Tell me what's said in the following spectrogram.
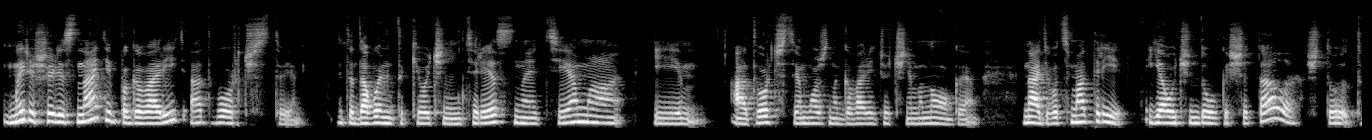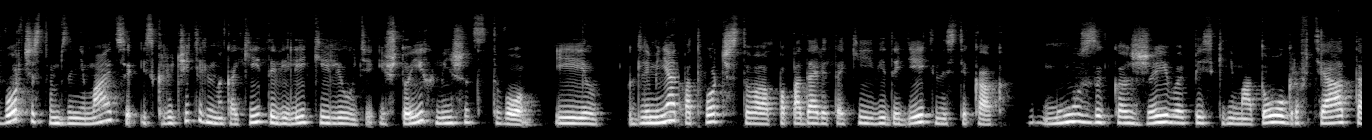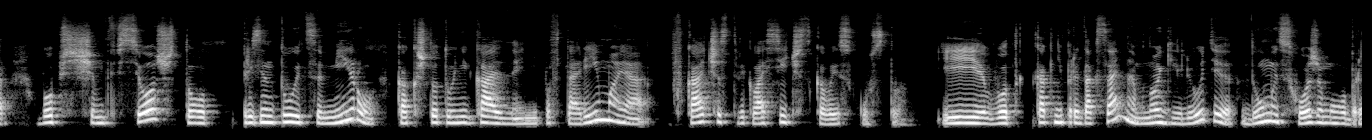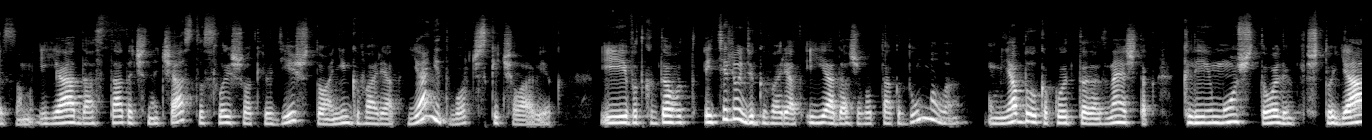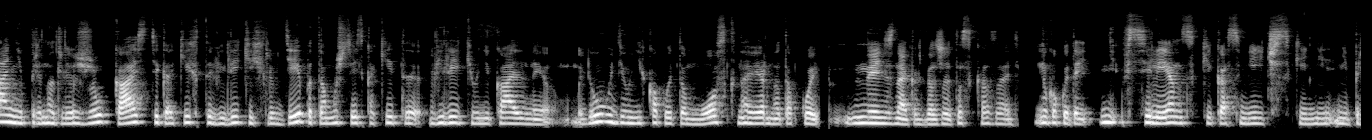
Мы решили с Надей поговорить о творчестве. Это довольно-таки очень интересная тема, и о творчестве можно говорить очень многое. Надя, вот смотри, я очень долго считала, что творчеством занимаются исключительно какие-то великие люди, и что их меньшинство. И для меня по творчеству попадали такие виды деятельности, как музыка, живопись, кинематограф, театр. В общем, все, что презентуется миру как что-то уникальное, неповторимое в качестве классического искусства. И вот, как ни парадоксально, многие люди думают схожим образом. И я достаточно часто слышу от людей, что они говорят, я не творческий человек. И вот когда вот эти люди говорят, и я даже вот так думала, у меня был какой-то, знаешь, так клеймо, что ли, что я не принадлежу к касте каких-то великих людей, потому что есть какие-то великие, уникальные люди, у них какой-то мозг, наверное, такой, ну, я не знаю, как даже это сказать, ну, какой-то вселенский, космический, не, не.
